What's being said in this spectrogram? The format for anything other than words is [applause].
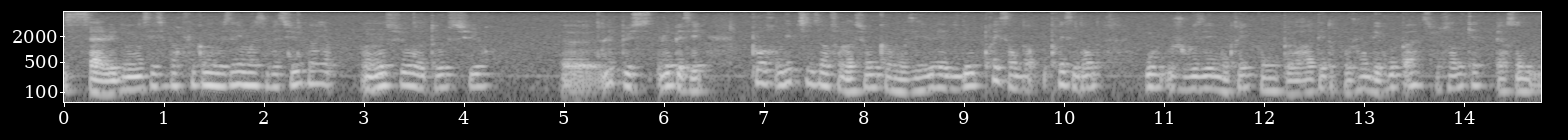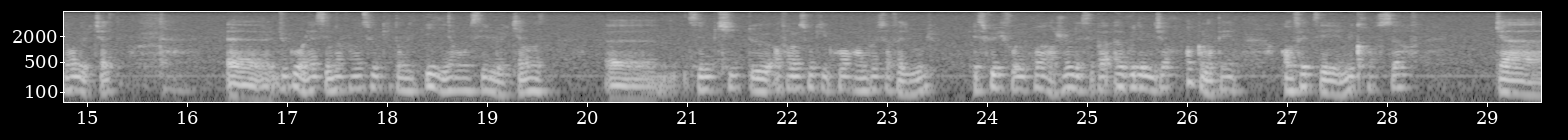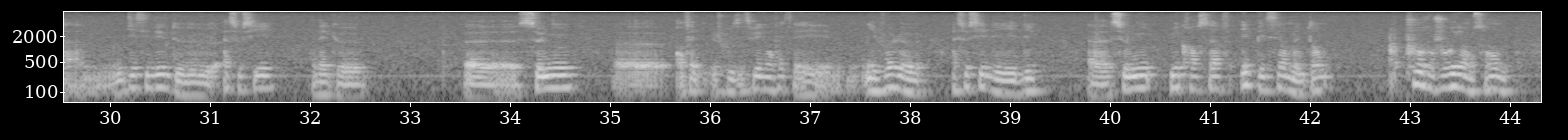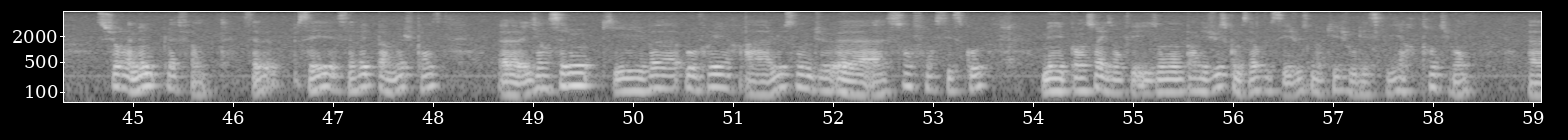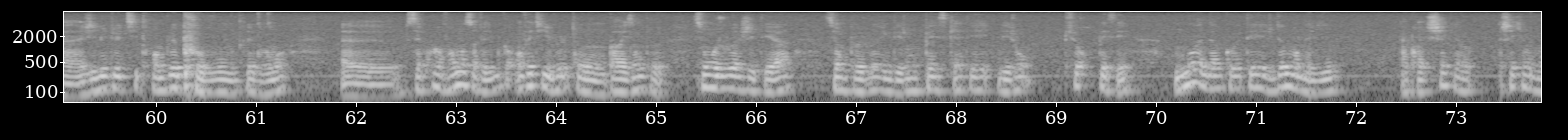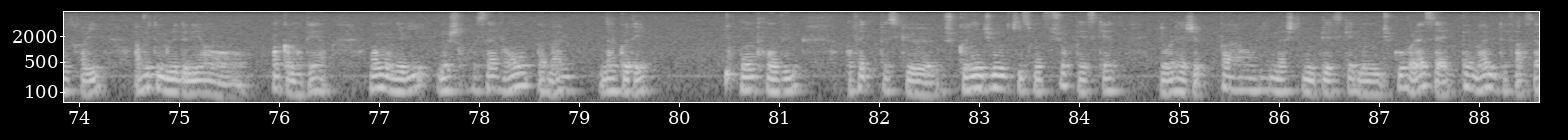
Salut tout le monde, c'est Superflu, comment vous allez Moi ça va super bien. On se retrouve sur euh, le, le PC pour des petites informations comme vous avez vu la vidéo précédente où je vous ai montré qu'on peut rater de rejoindre des groupes à 64 personnes dans le chat. Euh, du coup voilà, c'est une information qui tombe hier aussi le 15. Euh, c'est une petite information qui court un peu sur Facebook. Est-ce qu'il faut y croire? Je ne sais pas, à vous de me dire en commentaire. En fait c'est Microsurf qui a décidé de associer avec euh, euh, Sony. Euh, en fait, je vous explique en fait, ils veulent associer les, Sony, Microsoft et PC en même temps pour jouer ensemble sur la même plateforme. Ça, ça va être pas mal, je pense. Il y a un salon qui va ouvrir à Los Angeles, à San Francisco, mais pour l'instant ils ont fait, ils ont parlé juste comme ça. C'est juste marqué. Je vous laisse lire tranquillement. Euh, j'ai mis le titre en bleu pour vous montrer vraiment. Euh, c'est quoi vraiment ça fait En fait, ils veulent qu'on, par exemple, si on joue à GTA, si on peut jouer avec des gens PS4 et des gens sur PC. Moi, d'un côté, je donne mon avis. Après, chacun, chacun votre avis. À vous de me le donner en, commentaire. Moi, mon avis, moi, je trouve ça vraiment pas mal. D'un côté, mon point de vue. En fait, parce que je connais du monde qui sont sur PS4 et voilà, j'ai pas envie de m'acheter une PS4, donc du coup, voilà, ça va être pas mal de faire ça.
